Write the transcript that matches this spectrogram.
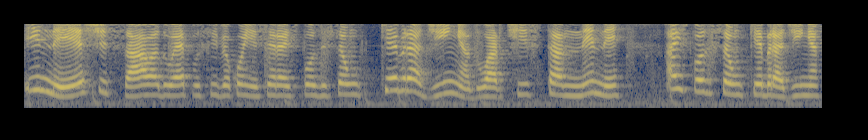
E neste sábado é possível conhecer a exposição Quebradinha do artista Nenê. A exposição Quebradinha,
